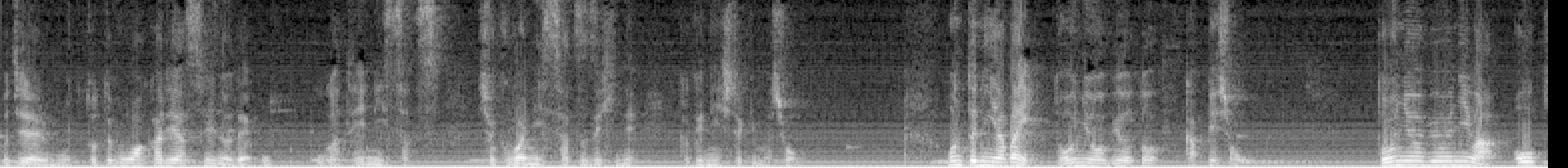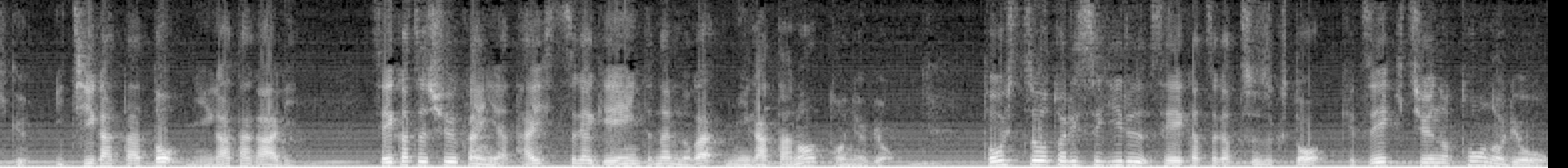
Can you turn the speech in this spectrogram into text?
こちらよりもとても分かりやすいのでご家庭に1冊職場に1冊ぜひね確認しておきましょう。本当にやばい糖尿病と合併症。糖尿病には大きく1型と2型があり生活習慣や体質が原因となるのが2型の糖尿病。糖質を摂りすぎる生活が続くと血液中の糖の量を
